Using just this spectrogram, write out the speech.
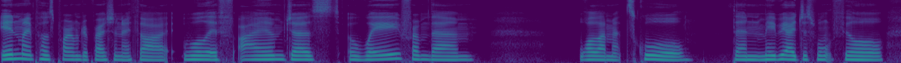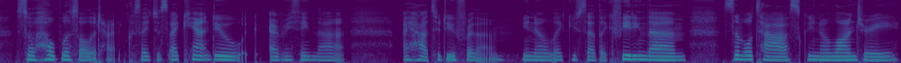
in my postpartum depression, I thought, well, if I am just away from them while I'm at school, then maybe I just won't feel so helpless all the time because I just I can't do like, everything that I had to do for them. You know, like you said, like feeding them, simple tasks, you know, laundry,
